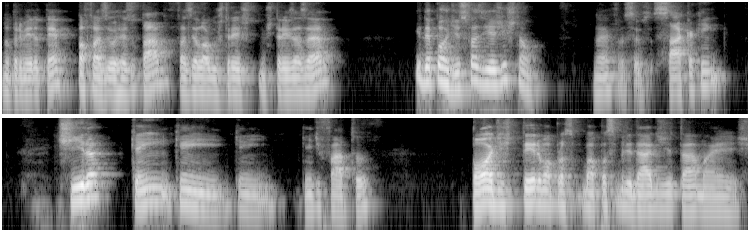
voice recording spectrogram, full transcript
no primeiro tempo para fazer o resultado, fazer logo os 3, uns 3 a 0 e depois disso fazia a gestão. Né? Você saca quem tira quem, quem, quem, quem de fato pode ter uma, uma possibilidade de estar mais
